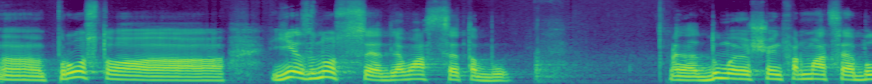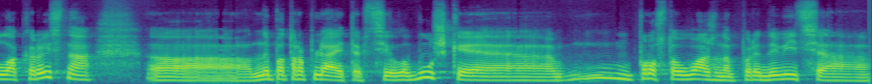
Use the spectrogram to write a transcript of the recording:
е, просто е, є знос, все для вас це табу. Е, Думаю, що інформація була корисна. Е, Не потрапляйте в ці ловушки. Е, Просто уважно передивіться,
